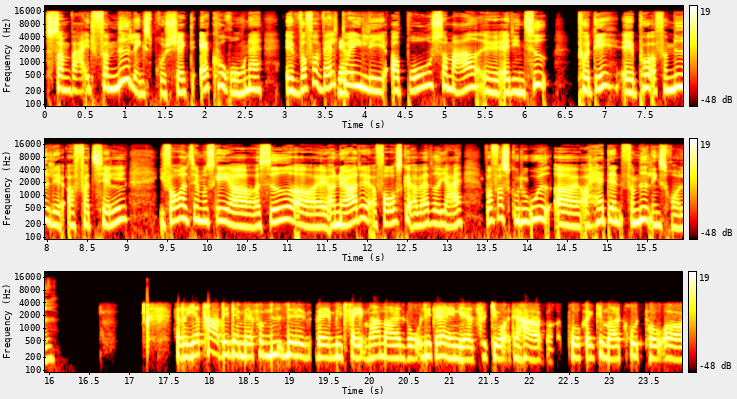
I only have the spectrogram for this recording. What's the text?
som var et formidlingsprojekt af corona. Øh, hvorfor valgte ja. du egentlig at bruge så meget øh, af din tid på det, øh, på at formidle og fortælle, i forhold til måske at, at sidde og, øh, og nørde og forske og hvad ved jeg. Hvorfor skulle du ud og, og have den formidlingsrolle? Altså, jeg tager det der med at formidle hvad mit fag meget, meget alvorligt. Det har jeg egentlig altid gjort. Jeg har brugt rigtig meget krudt på at,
